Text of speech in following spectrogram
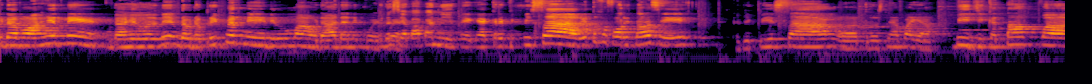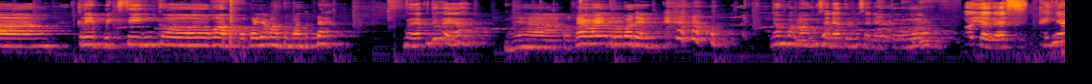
udah mau akhir nih. Udah akhir ini udah udah prepare nih di rumah. Udah ada nih kue udah siap apa nih? Kayak, kayak keripik pisang. Itu favorit banget sih. Keripik pisang eh, terusnya apa ya? Biji ketapang keripik singkong. Wah pokoknya mantep-mantep dah. Banyak juga ya? Ya pokoknya main ke rumah deh. Gampang kamu bisa diatur bisa diatur. Oh iya guys. Kayaknya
